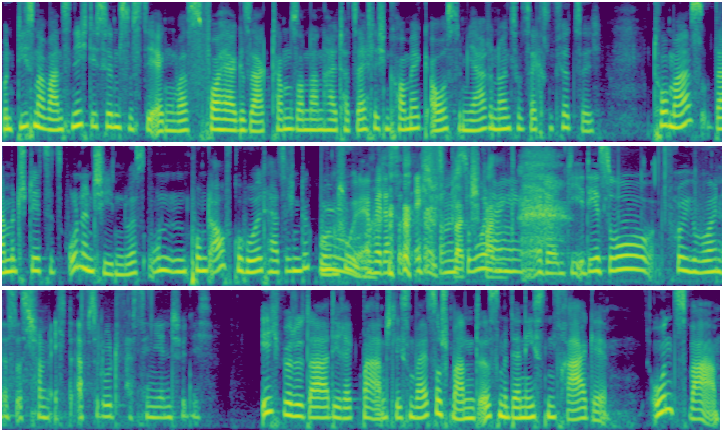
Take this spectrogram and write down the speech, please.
und diesmal waren es nicht die Simpsons, die irgendwas vorher gesagt haben, sondern halt tatsächlich ein Comic aus dem Jahre 1946. Thomas, damit steht es jetzt unentschieden. Du hast einen Punkt aufgeholt. Herzlichen Glückwunsch. Cool, aber das ist echt schon so spannend. lange, oder die Idee ist so früh geworden, ist das schon echt absolut faszinierend, finde ich. Ich würde da direkt mal anschließen, weil es so spannend ist mit der nächsten Frage. Und zwar,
